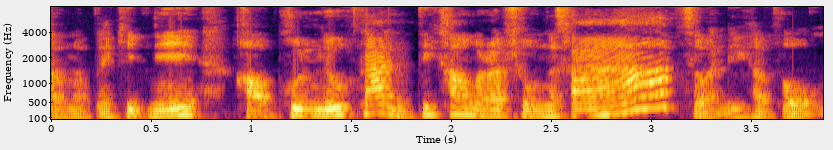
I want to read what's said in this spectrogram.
สำหรับในคลิปนี้ขอบคุณทุกท่านที่เข้ามารับชมนะครับ สวัสดีครับผม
